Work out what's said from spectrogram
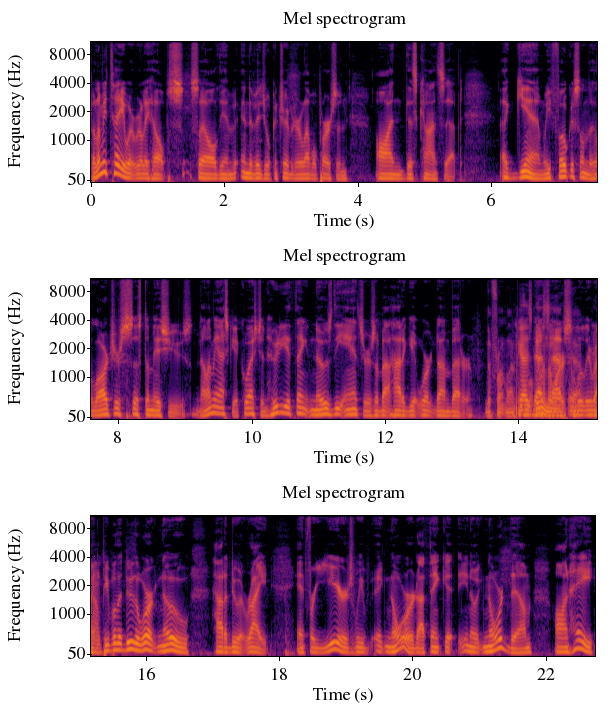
But let me tell you what really helps sell the individual contributor level person on this concept. Again, we focus on the larger system issues. Now, let me ask you a question. Who do you think knows the answers about how to get work done better? The frontline guys people. doing That's the work. absolutely right. Yeah. The people that do the work know how to do it right. And for years, we've ignored, I think, it, you know, ignored them on, hey,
